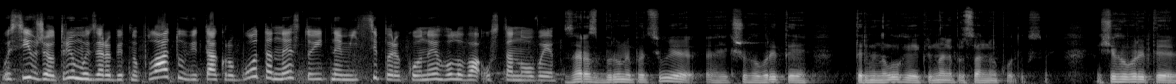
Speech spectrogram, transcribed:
Усі вже отримують заробітну плату, відтак робота не стоїть на місці, переконує голова установи. Зараз бюро не працює, е, якщо говорити термінологією кримінально-процесуального кодексу. Якщо говорити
